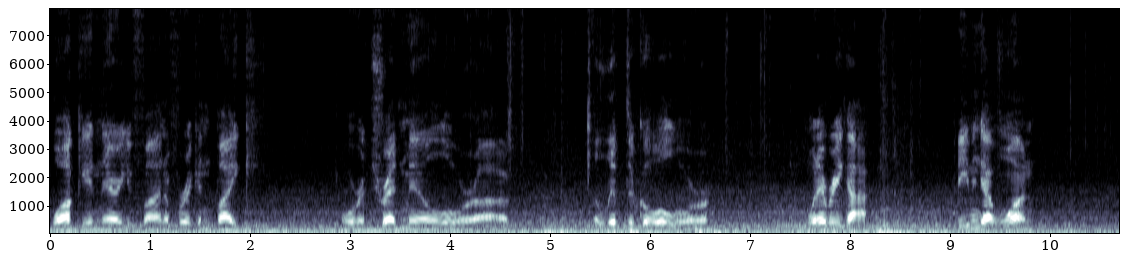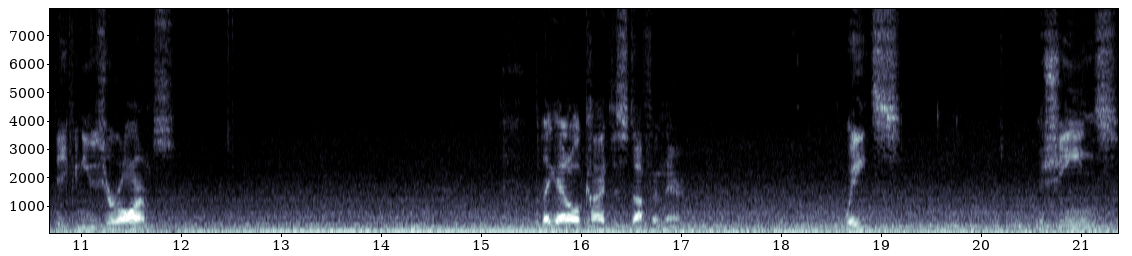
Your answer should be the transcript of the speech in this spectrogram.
Walk in there, you find a freaking bike or a treadmill or a elliptical or whatever you got. They even got one that you can use your arms. But they got all kinds of stuff in there weights, machines,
